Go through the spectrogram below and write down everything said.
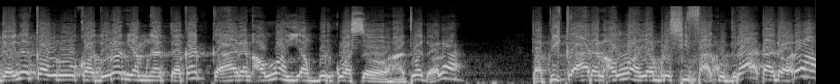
adanya kaunuhu qadiran yang mengatakan keadaan Allah yang berkuasa. Ha, tu adalah. Tapi keadaan Allah yang bersifat kudrat, tak ada dah.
